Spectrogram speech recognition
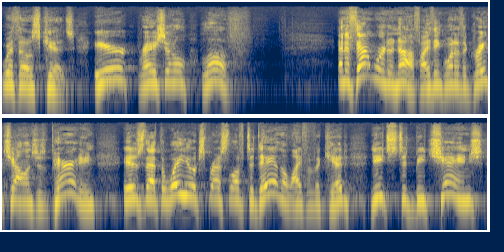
with those kids. Irrational love. And if that weren't enough, I think one of the great challenges of parenting is that the way you express love today in the life of a kid needs to be changed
